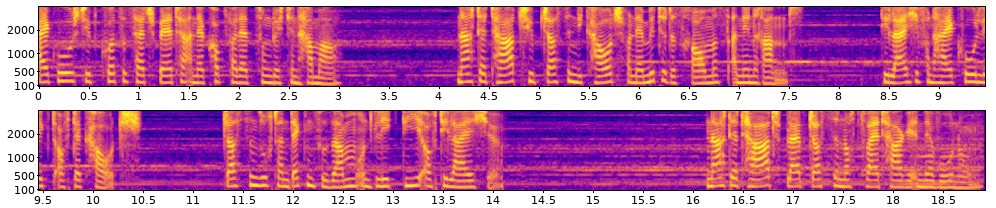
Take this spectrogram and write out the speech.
Heiko stirbt kurze Zeit später an der Kopfverletzung durch den Hammer. Nach der Tat schiebt Justin die Couch von der Mitte des Raumes an den Rand. Die Leiche von Heiko liegt auf der Couch. Justin sucht dann Decken zusammen und legt die auf die Leiche. Nach der Tat bleibt Justin noch zwei Tage in der Wohnung.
